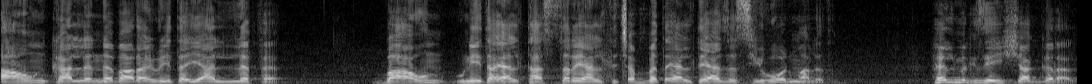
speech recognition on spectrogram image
አሁን ካለ ነባራዊ ሁኔታ ያለፈ በአሁን ሁኔታ ያልታሰረ፣ ያልተጨበጠ፣ ያልተያዘ ሲሆን ማለት ነው። ህልም ጊዜ ይሻገራል።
